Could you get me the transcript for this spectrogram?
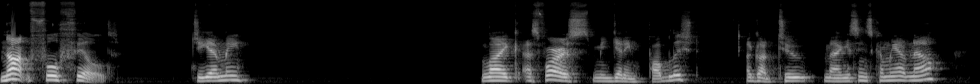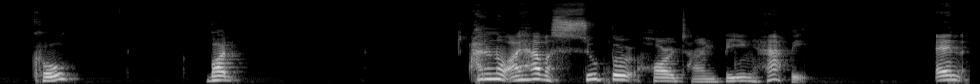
Not fulfilled. Do you get me? Like, as far as me getting published, I got two magazines coming out now. Cool. But I don't know, I have a super hard time being happy. And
